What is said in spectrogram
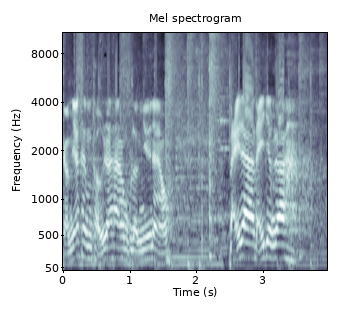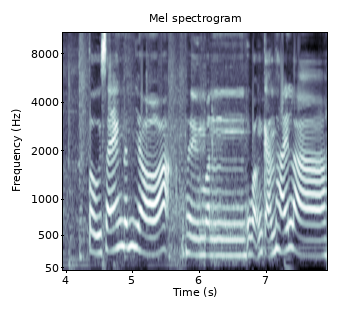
Cảm giác em thử ra ra một lần như thế nào? Đẩy ra đẩy chân ra. Từ sáng đến giờ á thì mình vẫn cảm thấy là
